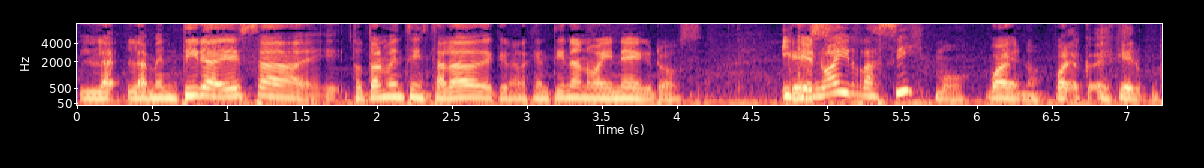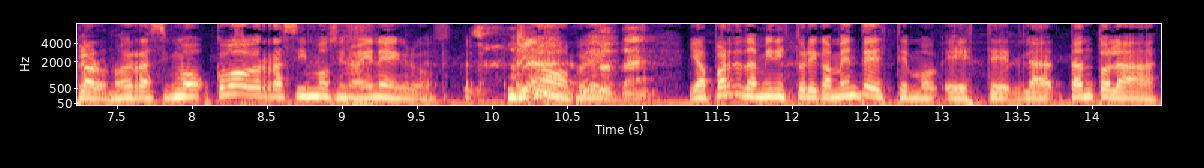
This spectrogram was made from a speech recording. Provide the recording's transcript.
la- la mentira esa eh, totalmente instalada de que en Argentina no hay negros. Y que es- no hay racismo. Bueno, pues, es que, claro, no hay racismo. ¿Cómo va a haber racismo si no hay negros? Claro, No, pero- total. Y aparte también históricamente, este, mo- este, la, tanto la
